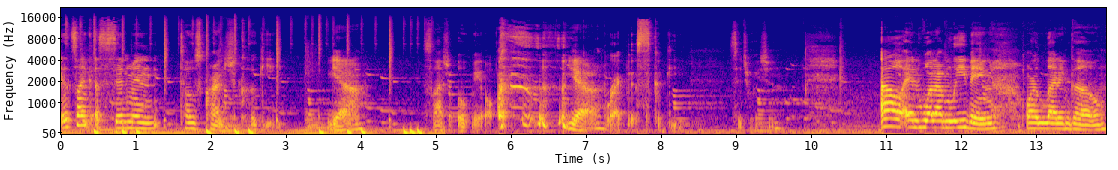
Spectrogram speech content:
It's like a cinnamon toast crunch cookie Yeah. slash oatmeal Yeah. breakfast cookie situation. Oh, and what I'm leaving or letting go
